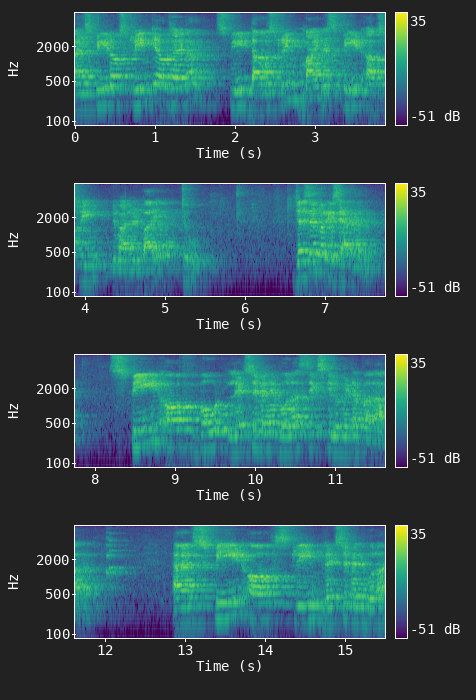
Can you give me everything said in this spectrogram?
and speed of stream क्या हो जाएगा? Speed downstream minus speed upstream divided by 2 जैसे for example speed of boat let's say मैंने बोला 6 kilometre per hour speed of stream let's say मैंने बोला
